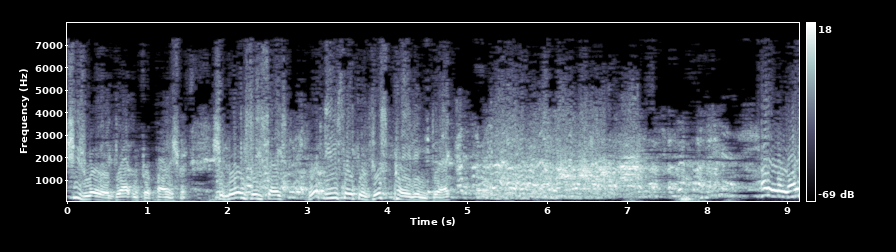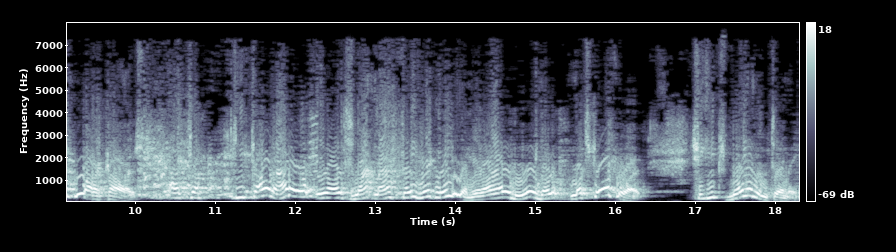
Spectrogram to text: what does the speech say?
she's really a glutton for punishment. She brings these things, what do you think of this painting, Dick? I don't like watercolors. I keep telling her, I don't, you know, it's not my favorite medium. You know, I really don't much care for it. She keeps bringing them to me.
